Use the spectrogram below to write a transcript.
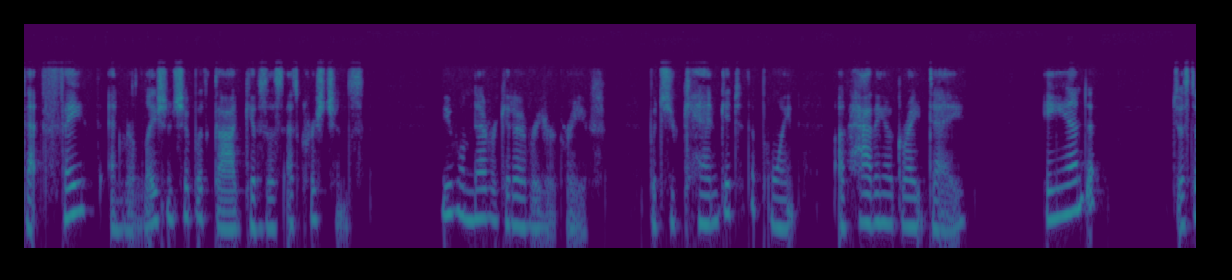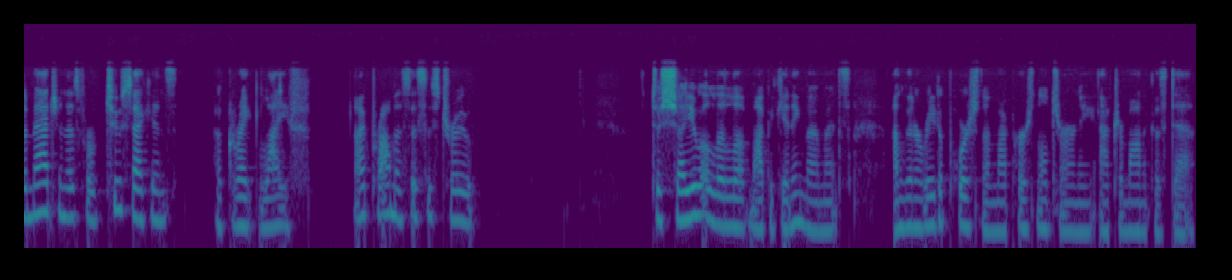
that faith and relationship with God gives us as Christians. You will never get over your grief, but you can get to the point of having a great day and just imagine this for two seconds a great life. I promise this is true. To show you a little of my beginning moments, I'm going to read a portion of my personal journey after Monica's death.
